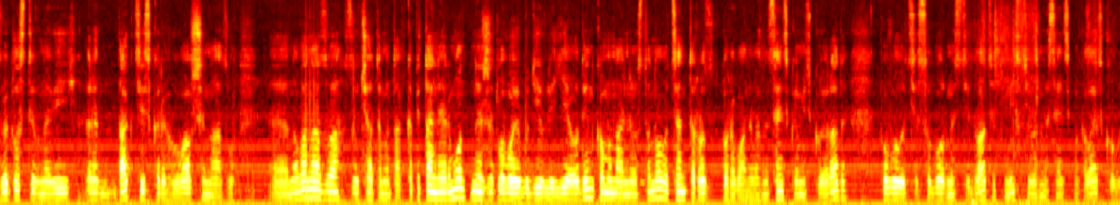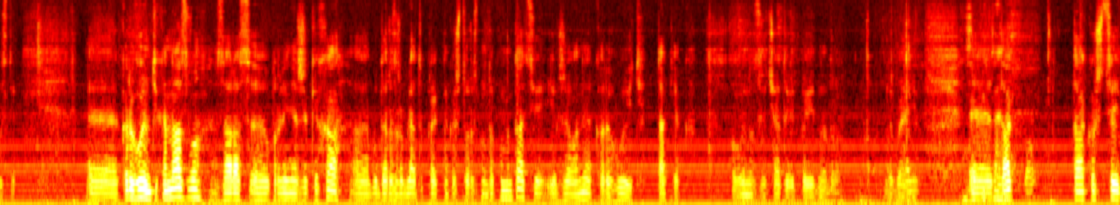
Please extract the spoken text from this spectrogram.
викласти в новій редакції, скоригувавши назву. Е, Нова назва звучатиме так. Капітальний ремонт нежитлової будівлі Є1 комунальної установи Центр розвитку громади Вознесенської міської ради по вулиці Соборності 20 в місті Вознесенськ Миколаївської області. Е, Коригуємо тільки назву. Зараз е, управління ЖКХ буде розробляти проєктно-кошторисну документацію і вже вони коригують так, як повинно звучати відповідно до. Е, Так, також цей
